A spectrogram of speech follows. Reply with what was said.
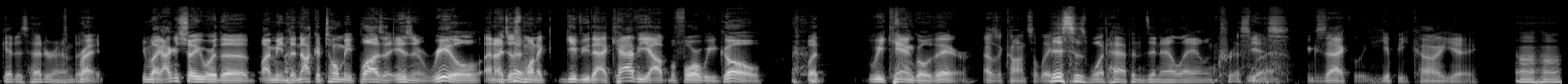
get his head around it. Right. You're like, I can show you where the, I mean, the Nakatomi Plaza isn't real. And I just want to give you that caveat before we go, but we can go there as a consolation. This is what happens in LA on Christmas. Yes, exactly. Yippee ki Uh huh.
